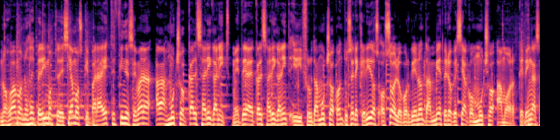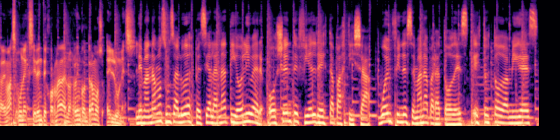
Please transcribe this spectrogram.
Nos vamos, nos despedimos, te deseamos que para este fin de semana hagas mucho calzaricanit. Meter al calzaricanit y disfruta mucho con tus seres queridos o solo, porque no también, pero que sea con mucho amor. Que tengas además una excelente jornada, nos reencontramos el lunes. Le mandamos un saludo especial a Nati Oliver, oyente fiel de esta pastilla. Buen fin de semana para todos. Esto es todo, amigues.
